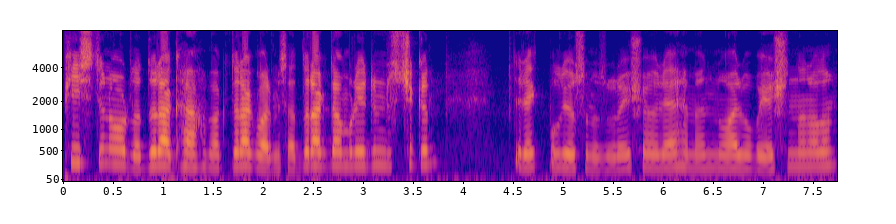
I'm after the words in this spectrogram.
pistin orada. Drag. ha bak drag var mesela. Drag'dan buraya dümdüz çıkın. Direkt buluyorsunuz burayı. Şöyle hemen Noel Baba yaşından alın.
